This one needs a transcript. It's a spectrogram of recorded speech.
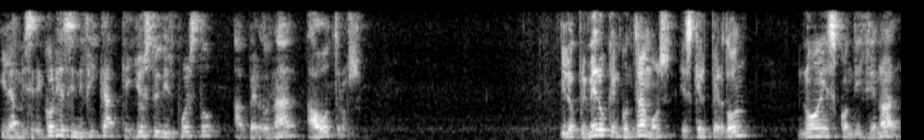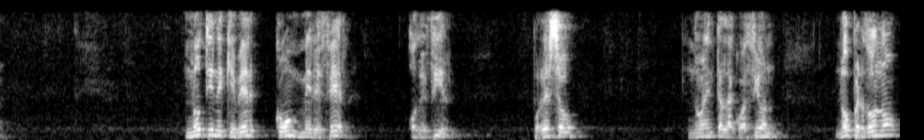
Y la misericordia significa que yo estoy dispuesto a perdonar a otros. Y lo primero que encontramos es que el perdón no es condicional. No tiene que ver con merecer o decir. Por eso no entra la ecuación no perdono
